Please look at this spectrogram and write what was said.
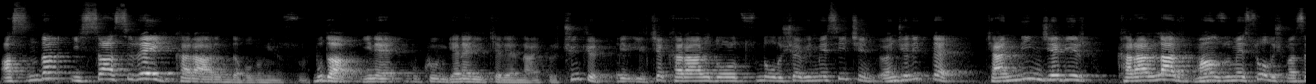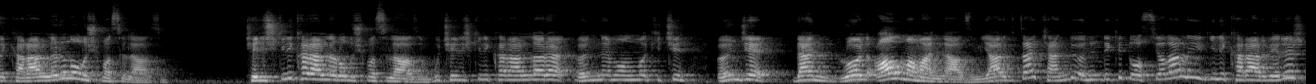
aslında ihsası rey kararında bulunuyorsun. Bu da yine hukukun genel ilkelerine aykırı. Çünkü bir ilke kararı doğrultusunda oluşabilmesi için öncelikle kendince bir kararlar manzumesi oluşması, kararların oluşması lazım. Çelişkili kararlar oluşması lazım. Bu çelişkili kararlara önlem olmak için önceden rol almaman lazım. Yargıtay kendi önündeki dosyalarla ilgili karar verir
